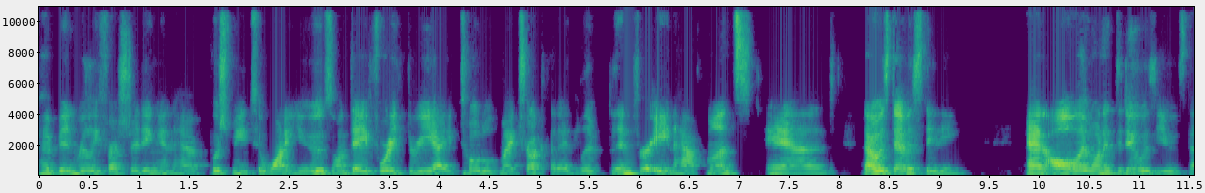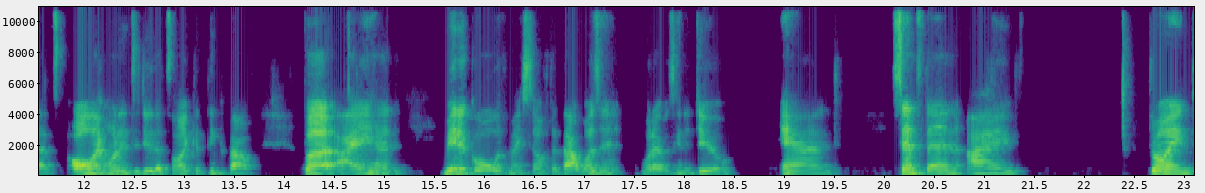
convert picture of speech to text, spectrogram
have been really frustrating and have pushed me to want to use. On day 43, I totaled my truck that I'd lived in for eight and a half months, and that was devastating. And all I wanted to do was use. That's all I wanted to do. That's all I could think about. But I had made a goal with myself that that wasn't what I was going to do. And since then, I've joined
